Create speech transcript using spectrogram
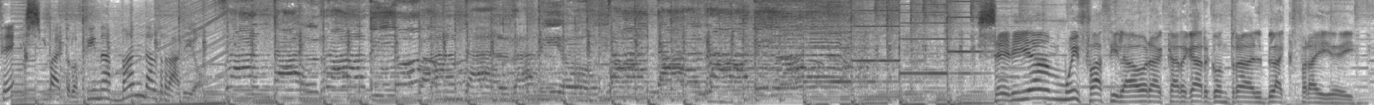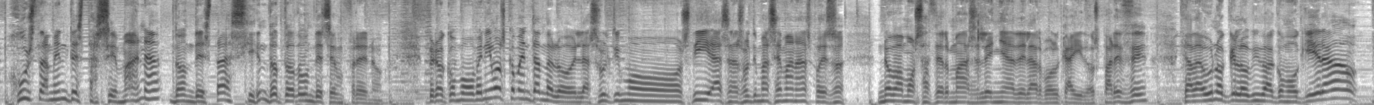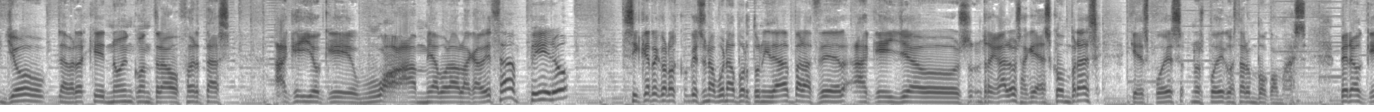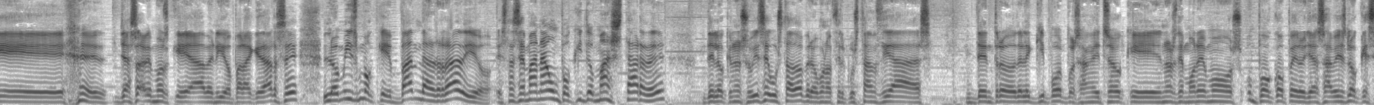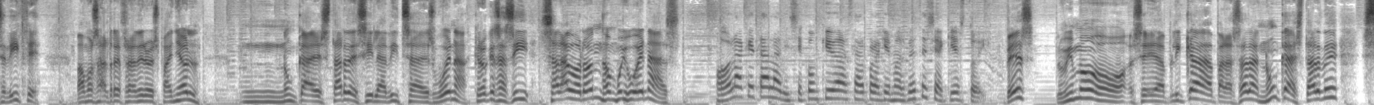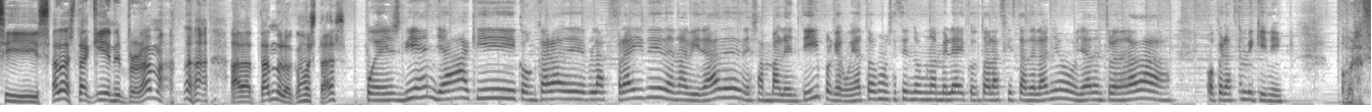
CEX patrocina Radio. Vandal Radio. Sería muy fácil ahora cargar contra el Black Friday. Justamente esta semana donde está siendo todo un desenfreno. Pero como venimos comentándolo en los últimos días, en las últimas semanas, pues no vamos a hacer más leña del árbol caído, ¿os parece? Cada uno que lo viva como quiera. Yo la verdad es que no he encontrado ofertas aquello que ¡buah! me ha volado la cabeza, pero sí que reconozco que es una buena oportunidad para hacer aquellos regalos, aquellas compras que después nos puede costar un poco más. Pero que ya sabemos que ha venido para quedarse. Lo mismo que Banda Radio. Esta semana un poquito más tarde de lo que nos hubiese gustado, pero bueno, circunstancias dentro del equipo pues han hecho que nos demoremos un poco, pero ya sabéis lo que se dice. Vamos al refranero español. Mm, Nunca es tarde si la dicha es buena. Creo que es así. Sara Borondo, muy buenas. Hola, ¿qué tal? Avisé con que iba a estar por aquí más veces y aquí estoy. ¿Ves? Lo mismo se aplica para Sara. Nunca es tarde si Sara está aquí en el programa, adaptándolo. ¿Cómo estás? Pues bien, ya aquí con cara de Black Friday, de Navidades, de San Valentín, porque como ya todos vamos haciendo una melea y con todas las fiestas del año, ya dentro de nada, Operación Bikini.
